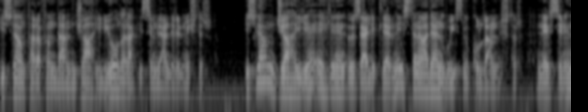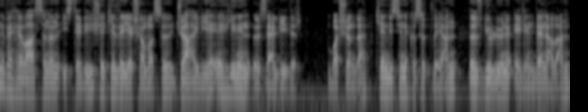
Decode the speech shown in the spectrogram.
İslam tarafından cahiliye olarak isimlendirilmiştir? İslam cahiliye ehlinin özelliklerini istinaden bu ismi kullanmıştır. Nefsinin ve hevasının istediği şekilde yaşaması cahiliye ehlinin özelliğidir. Başında kendisini kısıtlayan, özgürlüğünü elinden alan,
